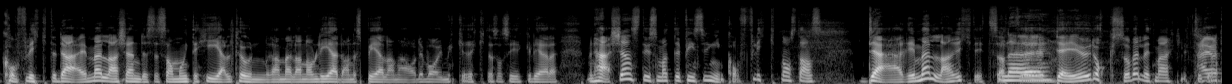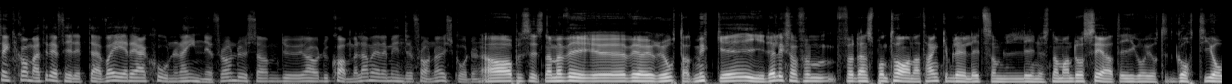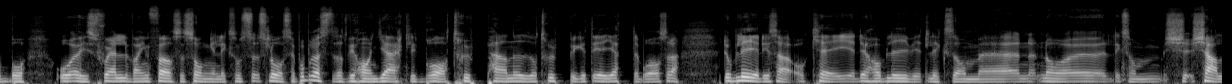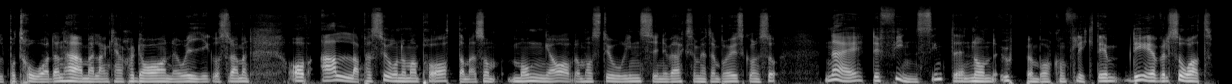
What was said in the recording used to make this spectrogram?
konflikter däremellan kändes det som och inte helt hundra mellan de ledande spelarna och det var ju mycket rykte som cirkulerade. Men här känns det ju som att det finns ju ingen konflikt någonstans däremellan riktigt. Så att, Nej. eh, det är ju också väldigt märkligt. Ja, jag jag. tänkte komma till det Filip där. Vad är reaktionerna inifrån? Du som du, ja, du kommer väl mer eller mindre från Öjsgården? Ja precis, nej men vi, eh, vi har ju rotat mycket i det liksom för, för den spontana tanken blir lite som Linus när man då ser att Igor har gjort ett gott jobb och, och ÖIS själva inför säsongen liksom slår sig på bröstet att vi har en jäkligt bra trupp här nu och truppbygget är jättebra och sådär. Då blir det så här, okej, det har blivit liksom, eh, nå, eh, liksom kall tjall på tråden här mellan kanske Dane och Igor och sådär men av alla personer man pratar med som många av dem har stor insyn i verksamheten på högskolan så Nej, det finns inte någon uppenbar konflikt. Det är, det är väl så att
